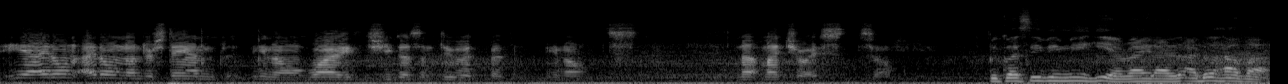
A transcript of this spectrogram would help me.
Yeah, I don't, I don't understand you know, why she doesn't do it, but, you know, it's not my choice, so. Because even me here, right, I, I don't have a,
